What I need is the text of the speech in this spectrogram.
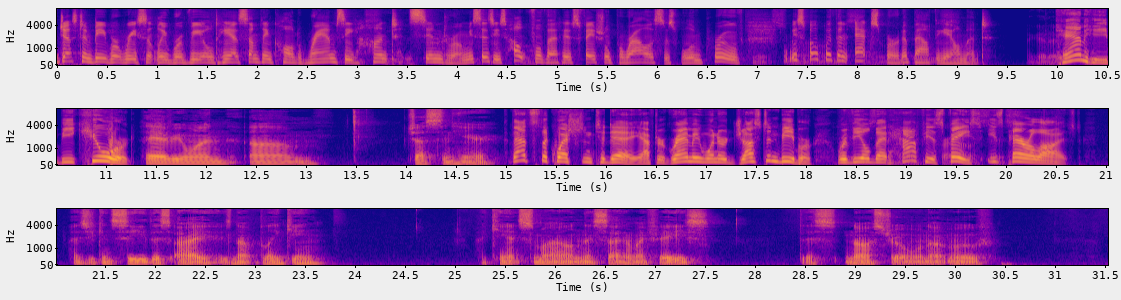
Justin Bieber recently revealed he has something called Ramsay Hunt syndrome. He says he's hopeful that his facial paralysis will improve. We spoke with an expert about the ailment. Can he be cured? Hey everyone, um, Justin here. That's the question today after Grammy winner Justin Bieber revealed that half his face is paralyzed. As you can see, this eye is not blinking. I can't smile on this side of my face. This nostril will not move.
